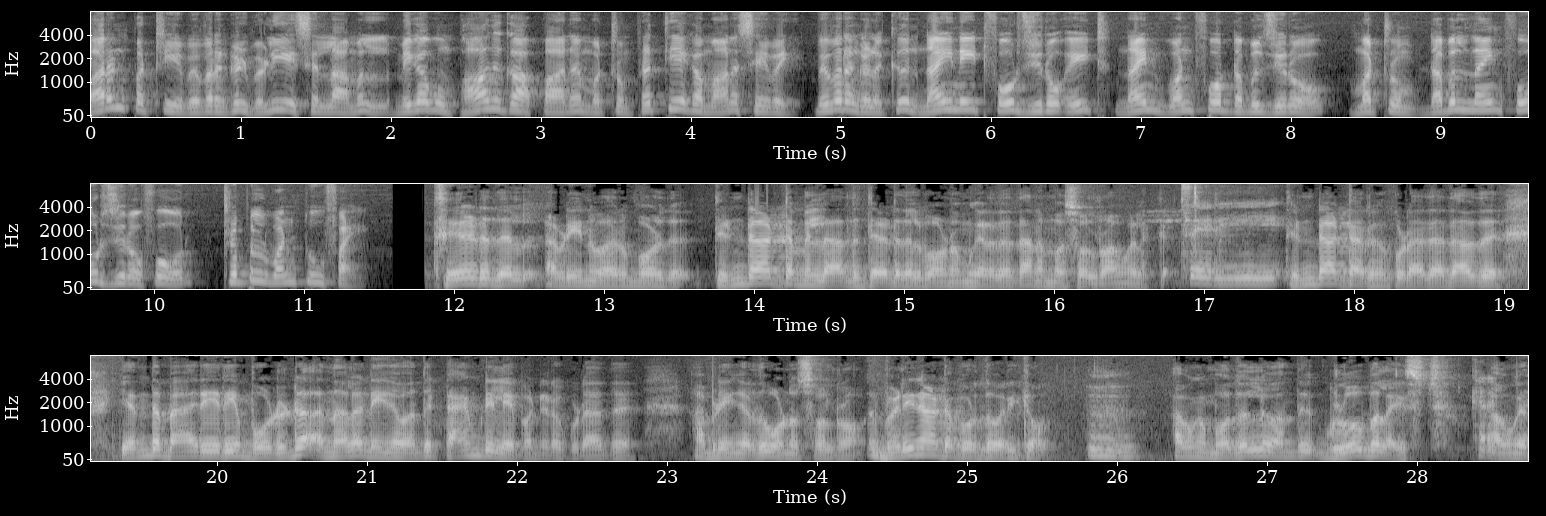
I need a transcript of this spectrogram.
வரன் பற்றிய விவரங்கள் வெளியே செல்லாமல் மிகவும் பாதுகாப்பான மற்றும் பிரத்யேகமான சேவை. விவரங்களுக்கு nine eight four zero eight nine one four double zero மற்றும் double nine four zero four triple one two five தேடுதல் அப்படின்னு வரும்பொழுது திண்டாட்டம் இல்லாத தேடுதல் போகணுங்கிறத தான் நம்ம சொல்கிறோம் அவங்களுக்கு. சரி. திண்டாட்டம் இருக்கக்கூடாது. அதாவது எந்த பேரியரையும் போட்டுட்டு அதனால நீங்கள் வந்து டைம் டிலே பண்ணிடக்கூடாது அப்படிங்கிறது ஒன்று சொல்கிறோம் வெளிநாட்டை பொறுத்த வரைக்கும் அவங்க முதல்ல வந்து குளோபலைஸ்ட் அவங்க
